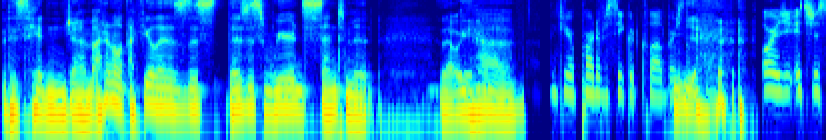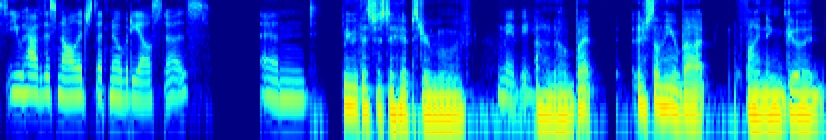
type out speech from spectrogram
this hidden gem. I don't know. I feel there's this there's this weird sentiment that we Mhm. have. Like you're part of a secret club or something. Yeah. Or it's just you have this knowledge that nobody else does. And Maybe that's just a hipster move. Maybe. I don't know, but there's something about finding good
